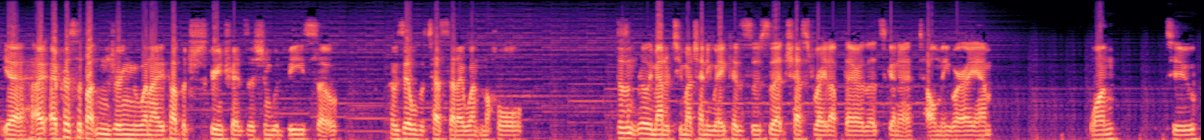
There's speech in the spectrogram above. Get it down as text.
Yeah, I, I pressed the button during when I thought the screen transition would be, so I was able to test that I went in the hole. Doesn't really matter too much anyway, because there's that chest right up there that's gonna tell me where I am. One, two.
